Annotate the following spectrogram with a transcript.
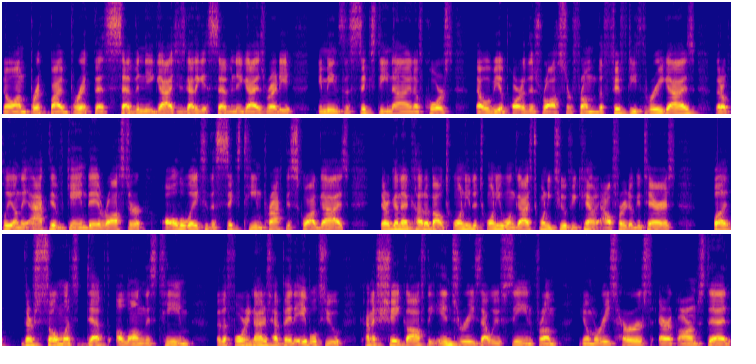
you know, on brick by brick, that seventy guys. He's got to get seventy guys ready. He means the sixty-nine, of course, that will be a part of this roster. From the fifty-three guys that are play on the active game day roster, all the way to the sixteen practice squad guys. They're going to cut about 20 to 21 guys, 22 if you count Alfredo Gutierrez. But there's so much depth along this team that the 49ers have been able to kind of shake off the injuries that we've seen from, you know, Maurice Hurst, Arik Armstead,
